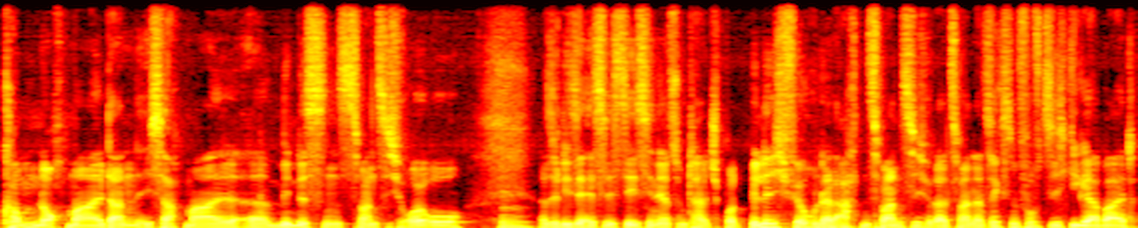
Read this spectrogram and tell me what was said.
kommen nochmal dann, ich sag mal, äh, mindestens 20 Euro Mhm. Also diese SSDs sind ja zum Teil spottbillig für 128 oder 256 Gigabyte.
